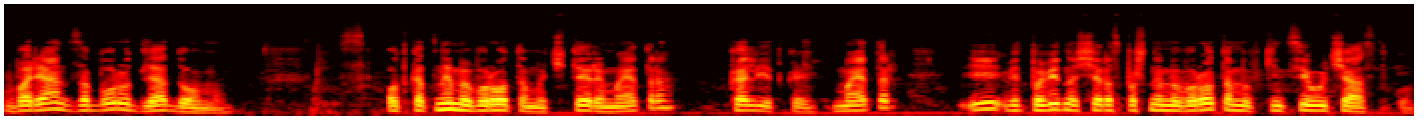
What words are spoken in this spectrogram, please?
варіант забору для дому. З откатними воротами 4 метра, каліткою метр і відповідно ще розпашними воротами в кінці участку.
